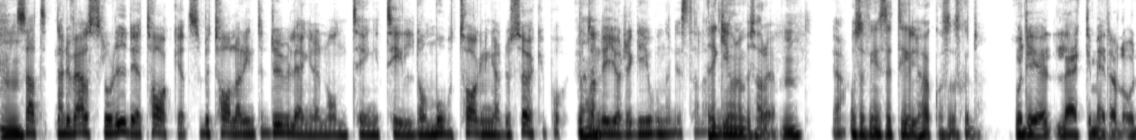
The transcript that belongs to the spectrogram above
Mm. Så att när du väl slår i det taket så betalar inte du längre någonting till de mottagningar du söker på, utan Nej. det gör regionen istället. Regionen betalar det. Mm. Ja. Och så finns det till högkostnadsskydd. Och det är läkemedel och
